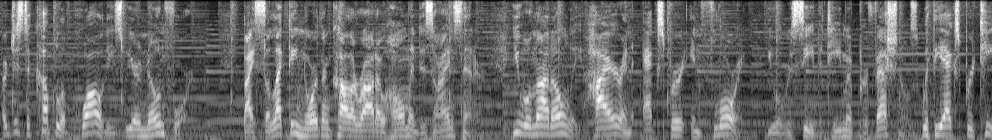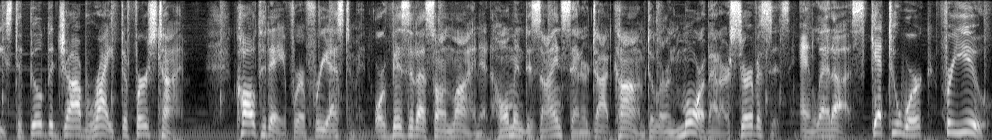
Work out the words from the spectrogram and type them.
are just a couple of qualities we are known for. By selecting Northern Colorado Home and Design Center, you will not only hire an expert in flooring, you will receive a team of professionals with the expertise to build the job right the first time. Call today for a free estimate or visit us online at homeanddesignCenter.com to learn more about our services and let us get to work for you.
